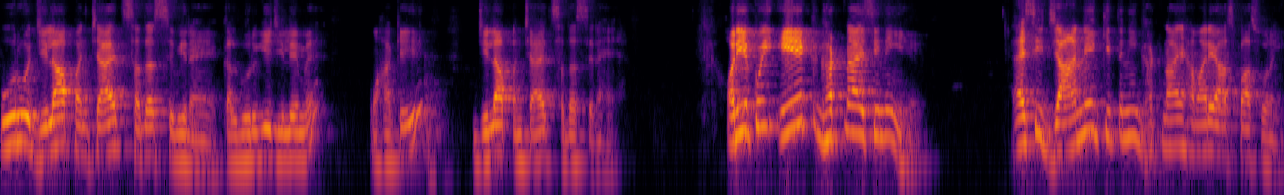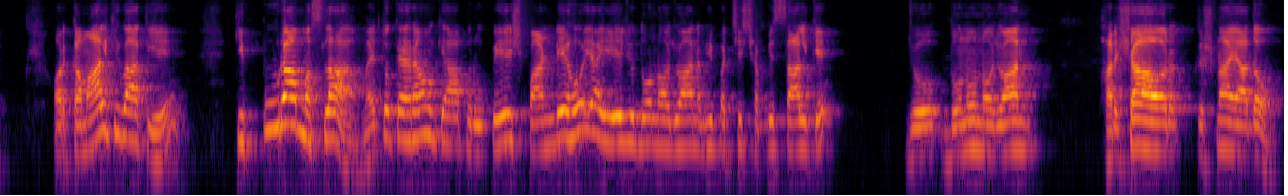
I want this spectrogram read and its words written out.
पूर्व जिला पंचायत सदस्य भी रहे हैं। कलबुर्गी ज़िले में वहाँ के ये जिला पंचायत सदस्य रहे हैं। और ये कोई एक घटना ऐसी नहीं है। ऐसी जाने कितनी घटनाएँ हमारे आसपास हो रही और कमाल की बात ये कि पूरा मसला, मैं तो कह रहा हूँ कि आप रुपेश पांडे हो या ये जो दो नौजवान अभी 25-26 साल के, जो दोनों नौजवान हर्षा और कृष्णा यादव,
